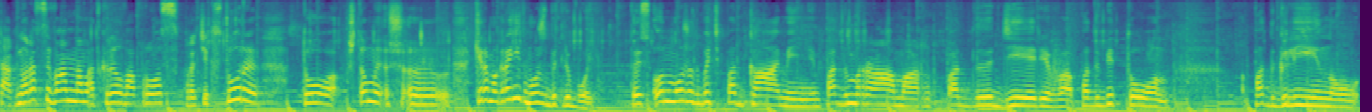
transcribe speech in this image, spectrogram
Так, ну раз Иван нам открыл вопрос про текстуры, то что мы... э, керамогранит может быть любой. То есть он может быть под камень, под мрамор, под дерево, под бетон под глину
